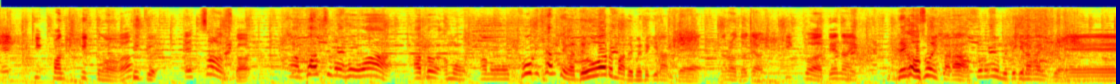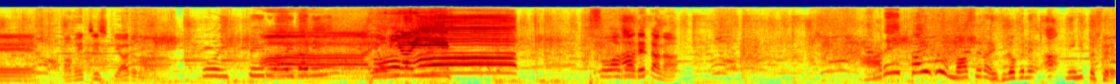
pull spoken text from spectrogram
ー、えキックパンチキックの方が？キック。えそうなんですか？あパンチの方はあともうあの攻撃判定が出終わるまで無敵なんで。なるほど。じゃあキックは出ない。出が遅いからその分無敵長いんですよ。えー、豆知識あるな。と言っている間にあー読み合い。あクソ技出たな。ーあれ台風回せないのひどくね？あ2ヒットしてる。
